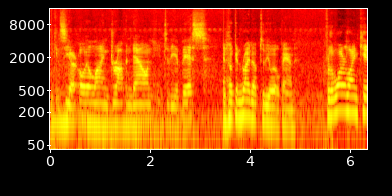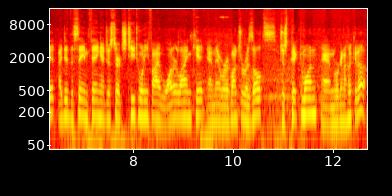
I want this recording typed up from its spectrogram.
You can see our oil line dropping down into the abyss and hooking right up to the oil pan. For the waterline kit, I did the same thing. I just searched T25 waterline kit and there were a bunch of results. Just picked one and we're gonna hook it up.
